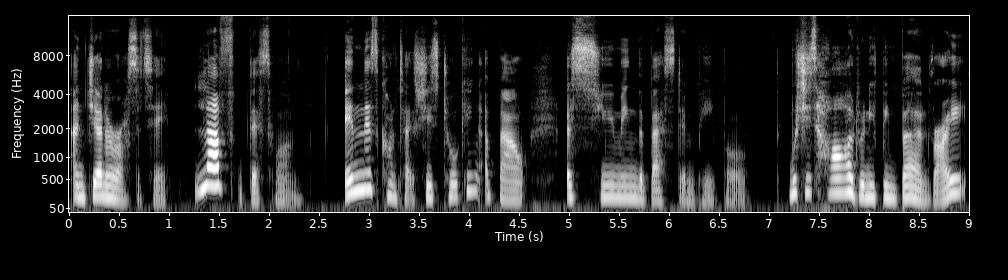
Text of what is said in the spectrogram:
And generosity. Love this one. In this context, she's talking about assuming the best in people, which is hard when you've been burned, right?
